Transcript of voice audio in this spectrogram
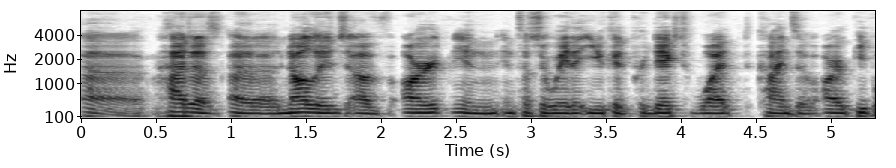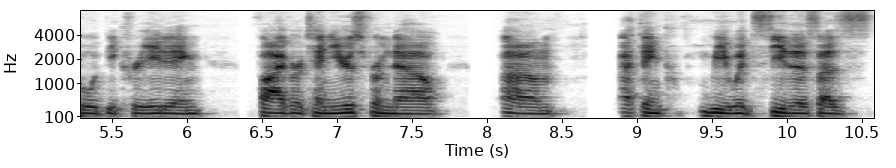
uh, had a, a, knowledge of art in in such a way that you could predict what kinds of art people would be creating five or ten years from now, um, I think we would see this as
